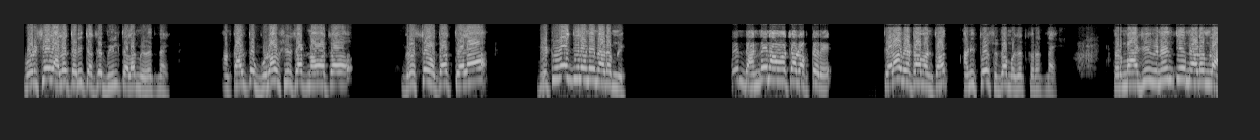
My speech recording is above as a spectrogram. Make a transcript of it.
वर्ष झालं तरी त्याचं बिल त्याला मिळत नाही. आणि काल तो गुलाब शिरसाट नावाचा ग्रस्त होता. त्याला भेटूनच दिलं नाही मॅडमने. कोण दांडे नावाचा डॉक्टर आहे त्याला भेटा म्हणतात आणि तो सुद्धा मदत करत नाही. तर माझी विनंती आहे मॅडमला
